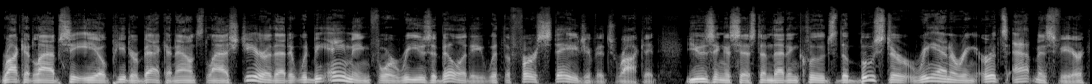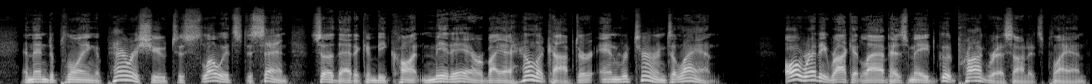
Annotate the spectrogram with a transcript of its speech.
Rocket Lab CEO Peter Beck announced last year that it would be aiming for reusability with the first stage of its rocket, using a system that includes the booster re-entering Earth's atmosphere and then deploying a parachute to slow its descent so that it can be caught mid-air by a helicopter and returned to land. Already, Rocket Lab has made good progress on its plan,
